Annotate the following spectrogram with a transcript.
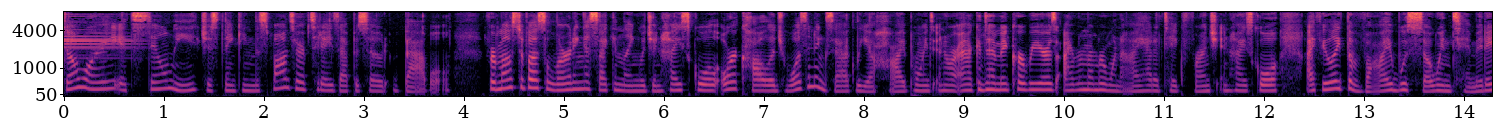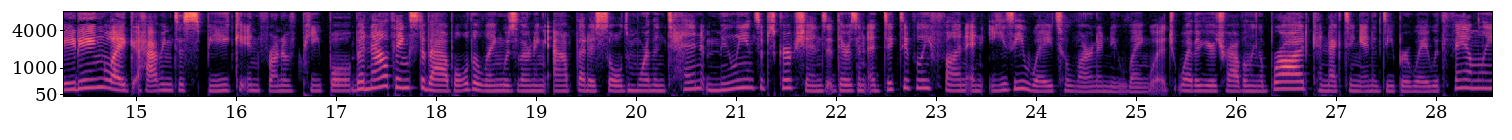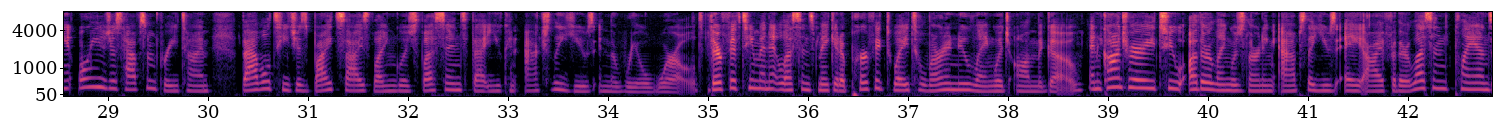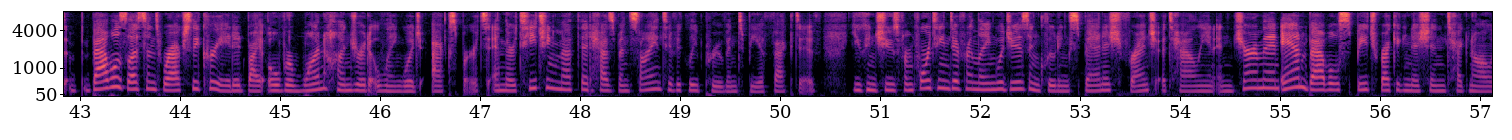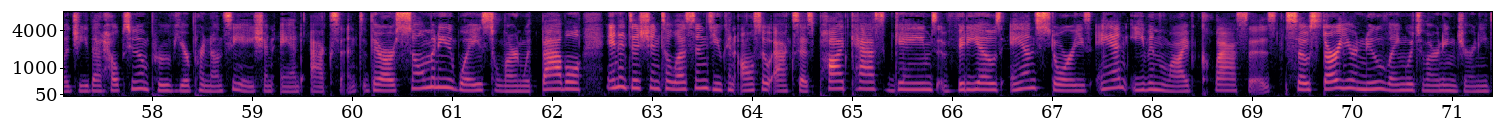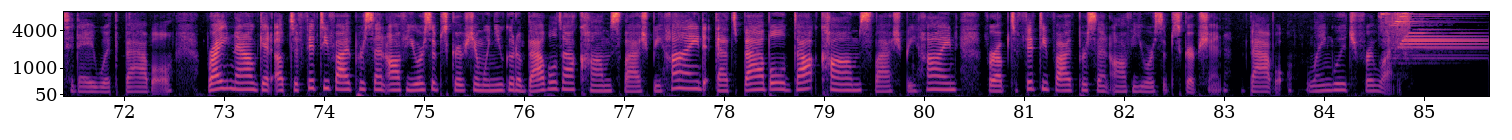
Don't worry, it's still me, just thanking the sponsor of today's episode, Babbel. For most of us, learning a second language in high school or college wasn't exactly a high point in our academic careers. I remember when I had to take French in high school, I feel like the vibe was so intimidating, like having to speak in front of people. But now, thanks to Babbel, the language learning app that has sold more than 10 million subscriptions, there's an addictively fun and easy way to learn a new language. Whether you're traveling abroad, connecting in a deeper way with family, or you just have some free time Babbel teaches bite-sized language lessons that you can actually use in the real world. Their 15-minute lessons make it a perfect way to learn a new language on the go. And contrary to other language learning apps that use AI for their lesson plans, Babbel's lessons were actually created by over 100 language experts, and their teaching method has been scientifically proven to be effective. You can choose from 14 different languages, including Spanish, French, Italian, and German, and Babbel's speech recognition technology that helps you improve your pronunciation and accent. There are so many ways to learn with Babbel. In addition to lessons, you can also access podcasts, games, videos, and stories, and even live classes. So start your new language learning journey today with Babbel. Right now, get up to 55% off your subscription when you go to babbel.com slash behind. That's babbel.com slash behind for up to 55% off your subscription. Babbel, language for life.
